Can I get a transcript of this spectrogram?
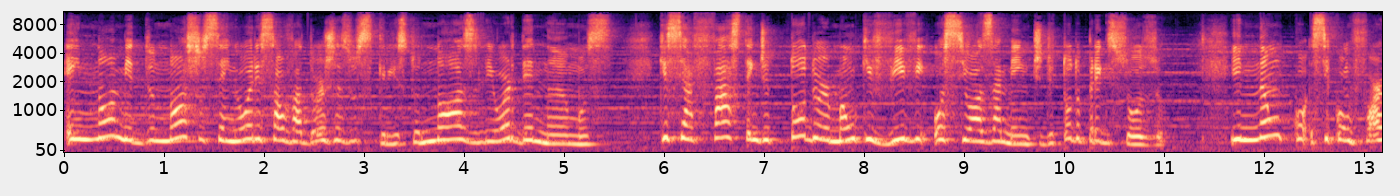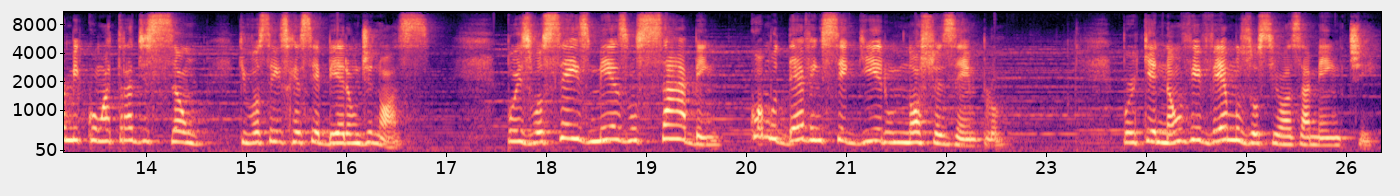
em nome do nosso Senhor e Salvador Jesus Cristo, nós lhe ordenamos que se afastem de todo irmão que vive ociosamente, de todo preguiçoso, e não se conforme com a tradição que vocês receberam de nós. Pois vocês mesmos sabem como devem seguir o nosso exemplo. Porque não vivemos ociosamente,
